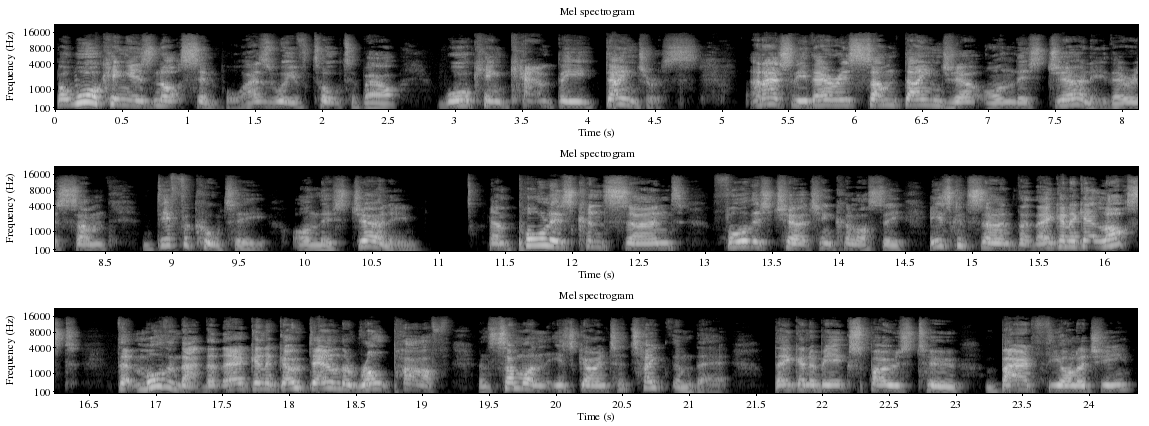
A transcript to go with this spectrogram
But walking is not simple. As we've talked about, walking can be dangerous. And actually, there is some danger on this journey. There is some difficulty on this journey. And Paul is concerned for this church in Colossae. He's concerned that they're going to get lost. That more than that, that they're going to go down the wrong path and someone is going to take them there. They're going to be exposed to bad theology,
